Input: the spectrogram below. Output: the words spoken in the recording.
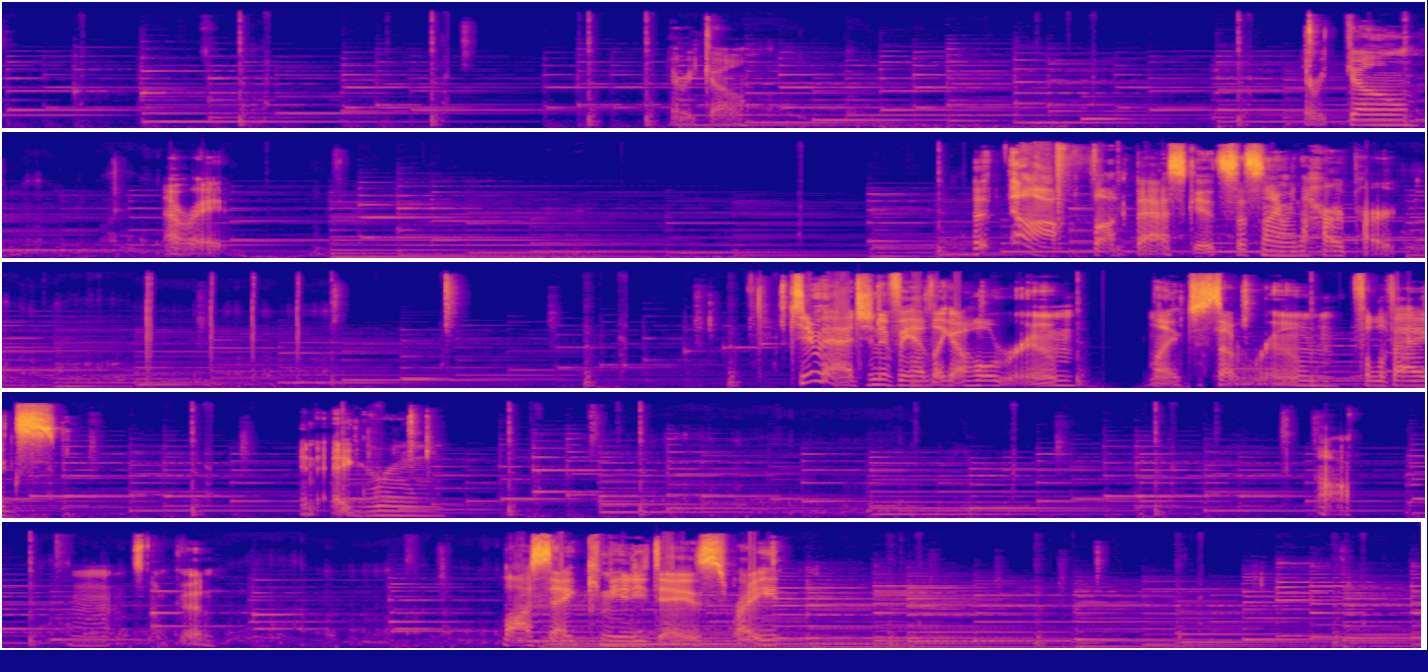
There we go. Go. All right. But, oh, fuck baskets. That's not even the hard part. Can you imagine if we had like a whole room? Like just a room full of eggs? An egg room. Lost Egg Community Days, right?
